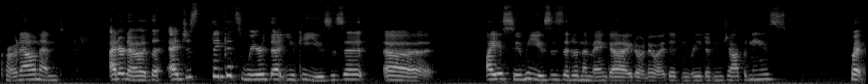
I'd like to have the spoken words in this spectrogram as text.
pronoun, and I don't know. The, I just think it's weird that Yuki uses it. Uh, I assume he uses it in the manga. I don't know. I didn't read it in Japanese, but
